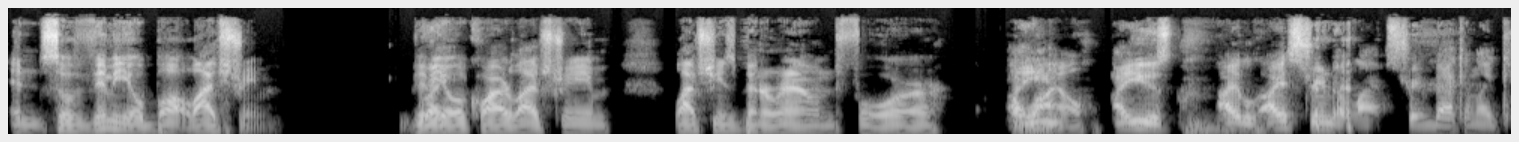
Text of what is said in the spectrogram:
and so Vimeo bought Livestream. Vimeo Right. acquired Livestream. Livestream's been around for a I while. I used I I streamed on live stream back in like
